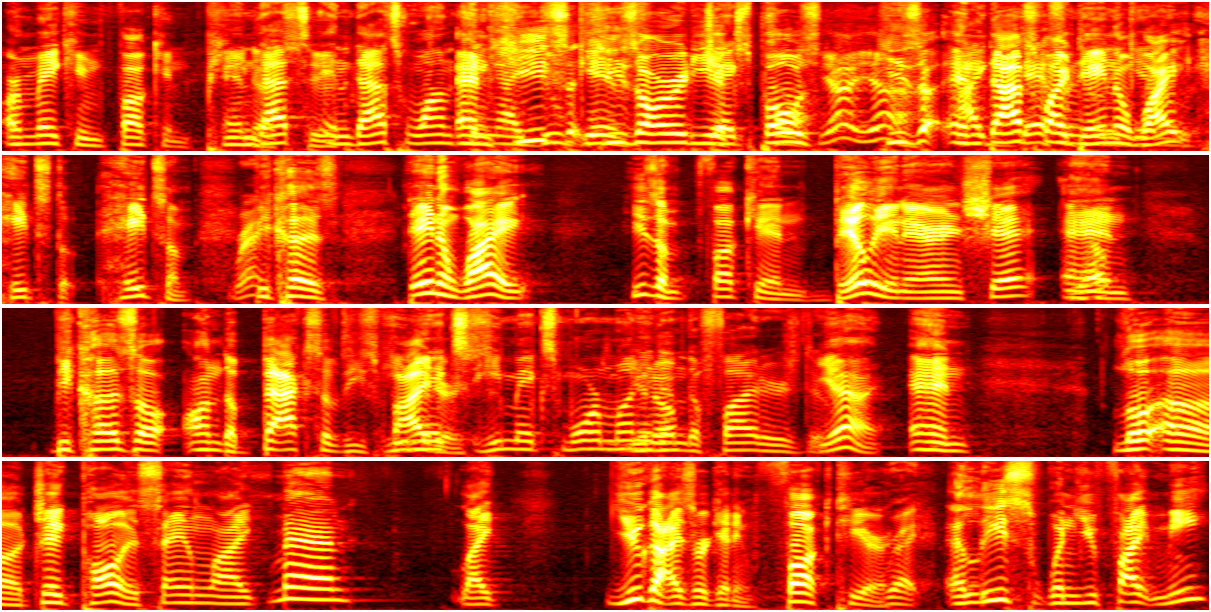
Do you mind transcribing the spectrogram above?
are making fucking peanuts, And that's dude. and that's one thing and I he's do give he's already Jake exposed. Paul. Yeah, yeah. He's and I that's why Dana White him- hates the, hates him Right. because Dana White he's a fucking billionaire and shit, Yep. and because of, on the backs of these he fighters, makes he makes more money know? than the fighters do. yeah, and lo, uh, Jake Paul is saying like, man, like you guys are getting fucked here. Right. At least when you fight me,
